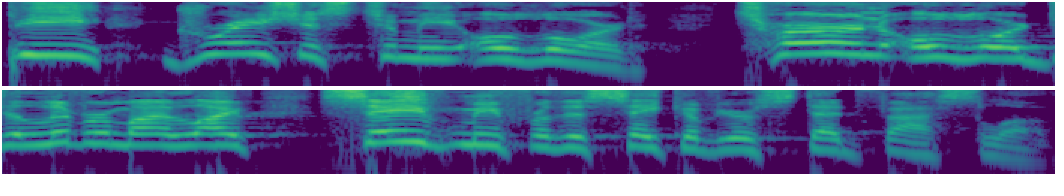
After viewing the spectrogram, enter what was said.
Be gracious to me, O Lord. Turn, O Lord, deliver my life. Save me for the sake of your steadfast love.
